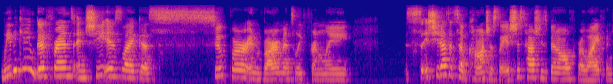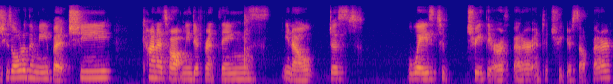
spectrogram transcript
we became good friends, and she is like a super environmentally friendly. She does it subconsciously. It's just how she's been all of her life, and she's older than me, but she kind of taught me different things. You know, just ways to treat the earth better and to treat yourself better.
